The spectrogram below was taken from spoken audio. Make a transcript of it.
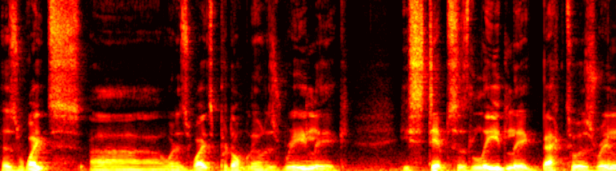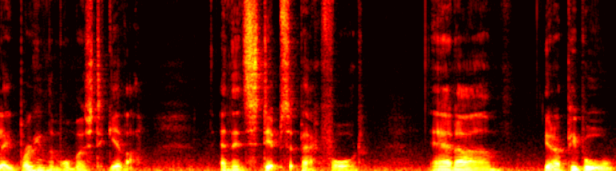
his weights uh, when his weight's predominantly on his rear leg, he steps his lead leg back to his rear leg, bringing them almost together, and then steps it back forward. And um, you know, people,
